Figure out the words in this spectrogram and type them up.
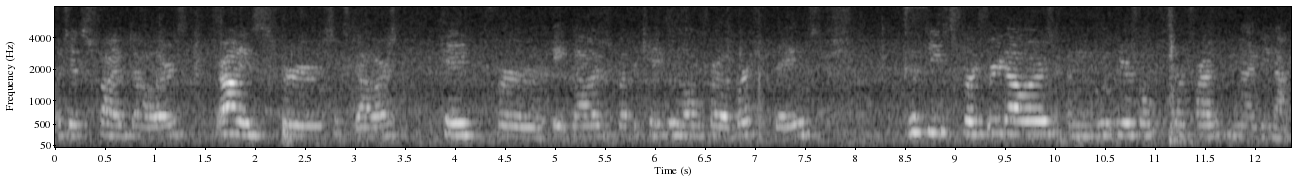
which is five dollars. Brownies for six dollars. Cake for eight dollars, but the cake is only for birthdays cookies for three dollars and root beer for for five ninety nine.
